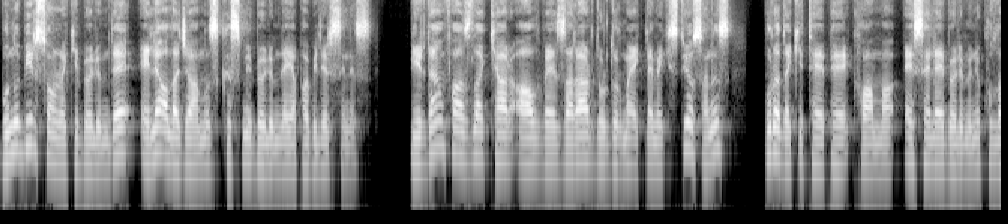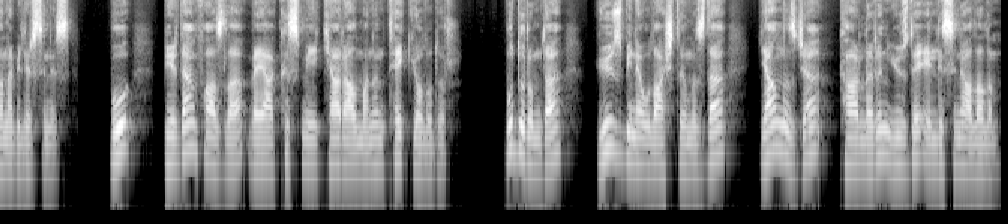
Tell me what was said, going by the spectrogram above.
bunu bir sonraki bölümde ele alacağımız kısmi bölümle yapabilirsiniz. Birden fazla kar al ve zarar durdurma eklemek istiyorsanız buradaki TP, SL bölümünü kullanabilirsiniz. Bu birden fazla veya kısmi kar almanın tek yoludur. Bu durumda 100 bine ulaştığımızda yalnızca karların %50'sini alalım.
